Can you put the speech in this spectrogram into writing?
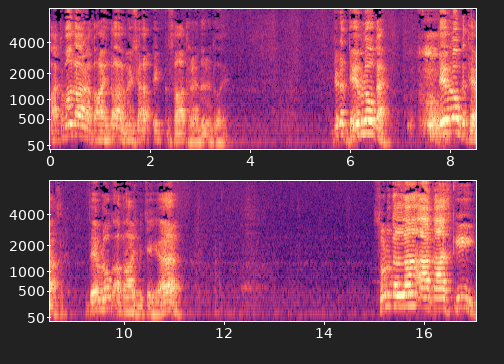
ਆਤਮਾ ਦਾ ਆਕਾਸ਼ ਦਾ ਹਮੇਸ਼ਾ ਇੱਕ ਸਾਥ ਰਹਿੰਦੇ ਨੇ ਦੋਏ ਜਿਹੜਾ ਦੇਵਲੋਕ ਹੈ, ਦੇਵਲੋਕ ਕਿੱਥੇ ਆਖਰ? ਦੇਵਲੋਕ ਆਕਾਸ਼ ਵਿੱਚ ਹੀ ਹੈ। ਸੁਣ ਗੱਲਾਂ ਆਕਾਸ਼ ਕੀ?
